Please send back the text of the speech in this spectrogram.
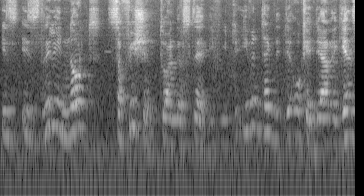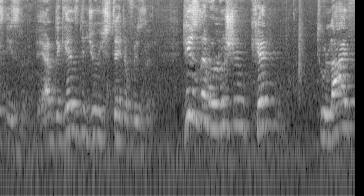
is, is really not sufficient to understand. If we even take the, the, okay, they are against Israel, they are against the Jewish state of Israel. This revolution came to life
